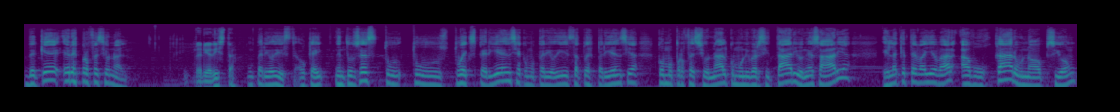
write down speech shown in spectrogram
de qué eres profesional? Periodista. Un periodista, ok. Entonces, tu, tu, experiencia como periodista, tu experiencia como profesional, como universitario en esa área, es la que te va a llevar a buscar una opción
